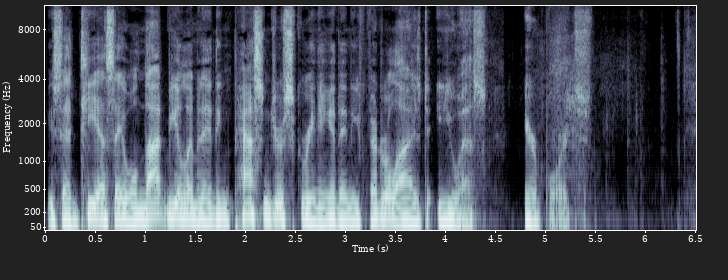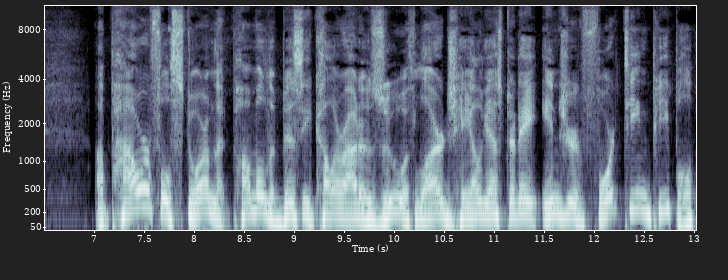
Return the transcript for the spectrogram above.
He said TSA will not be eliminating passenger screening at any federalized U.S. airports. A powerful storm that pummeled a busy Colorado zoo with large hail yesterday injured 14 people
